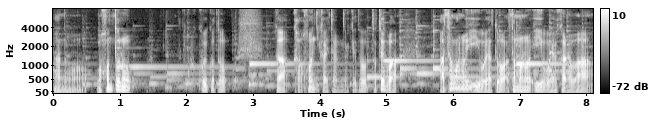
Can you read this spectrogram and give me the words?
あの、本当の、こういうことが本に書いてあるんだけど、例えば、頭のいい親と頭のいい親からは、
